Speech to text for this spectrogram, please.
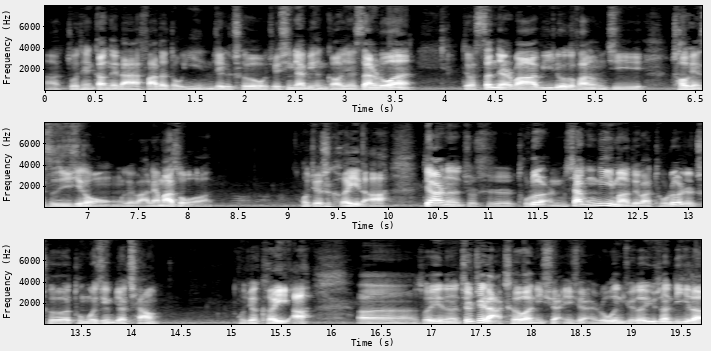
啊，昨天刚给大家发的抖音，这个车我觉得性价比很高，现在三十多万，对吧？三点八 V 六的发动机，超选四驱系统，对吧？两把锁，我觉得是可以的啊。第二呢，就是途乐，你下工地嘛，对吧？途乐这车通过性比较强。我觉得可以啊，呃，所以呢，就这俩车吧，你选一选。如果你觉得预算低了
